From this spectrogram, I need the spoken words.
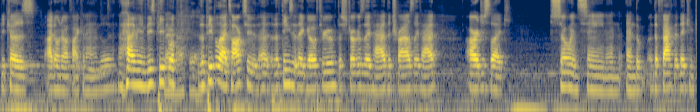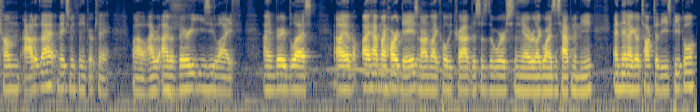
because I don't know if I could handle it. I mean, these people, enough, yeah. the people that I talk to, uh, the things that they go through, the struggles they've had, the trials they've had, are just like so insane, and and the the fact that they can come out of that makes me think, okay, wow, I, I have a very easy life. I am very blessed. I have I have my hard days, and I'm like, holy crap, this is the worst thing ever. Like, why is this happening to me? And then I go talk to these people,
